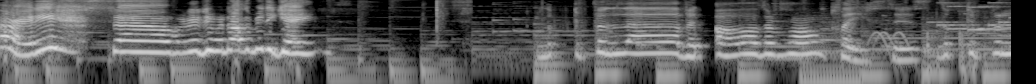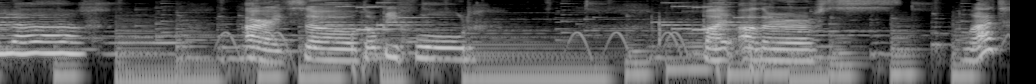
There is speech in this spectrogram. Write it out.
Alrighty. So, we're gonna do another mini game. Looking for love in all the wrong places. Looking for love. Alright, so don't be fooled by others. What?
